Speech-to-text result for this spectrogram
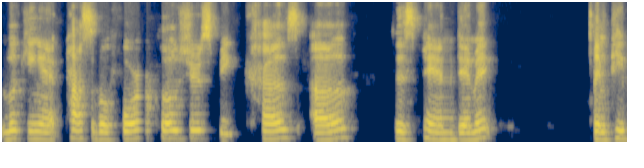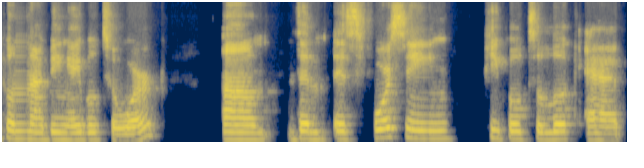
looking at possible foreclosures because of this pandemic and people not being able to work, um, then it's forcing people to look at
